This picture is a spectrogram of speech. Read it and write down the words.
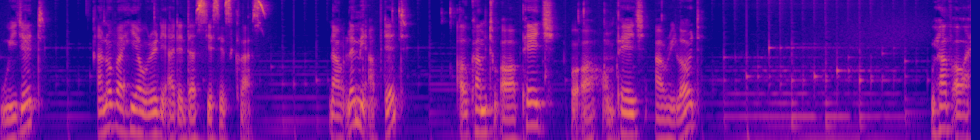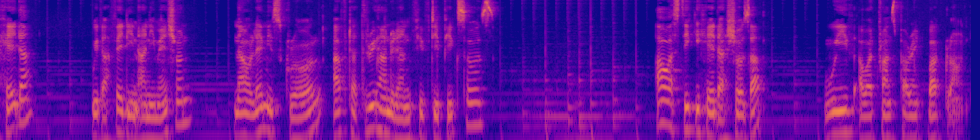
widget and over here we already added that CSS class. Now let me update. I'll come to our page or our home page, I'll reload we have our header with a fade-in animation. Now let me scroll after 350 pixels. Our sticky header shows up with our transparent background.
